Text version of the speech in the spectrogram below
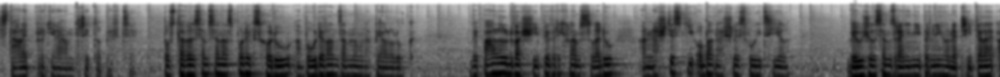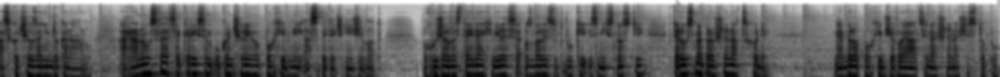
stáli proti nám tři topivci. Postavil jsem se na spodek schodů a Boudevan za mnou napěl luk. Vypálil dva šípy v rychlém sledu a naštěstí oba našli svůj cíl – Využil jsem zranění prvního nepřítele a skočil za ním do kanálu. A ranou své sekery jsem ukončil jeho pochybný a zbytečný život. Bohužel ve stejné chvíli se ozvaly zvuky i z místnosti, kterou jsme prošli nad schody. Nebylo pochyb, že vojáci našli naši stopu.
